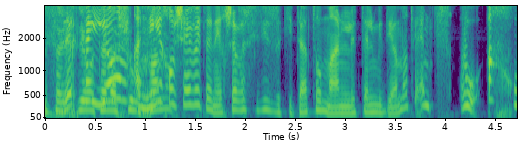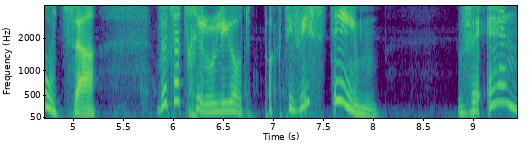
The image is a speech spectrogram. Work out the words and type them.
שצריך להיות כיום, על השולחן? אז זה כיום, אני חושבת, אני עכשיו עשיתי איזה כיתת אומן לתלמידים, אמרתי להם, צאו החוצה ותתחילו להיות אקטיביסטים. ואין.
